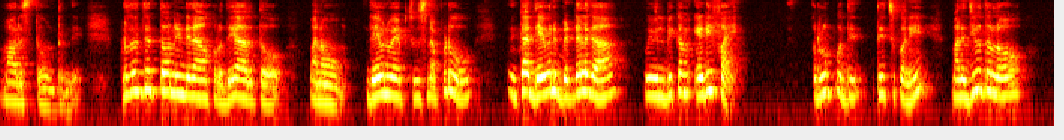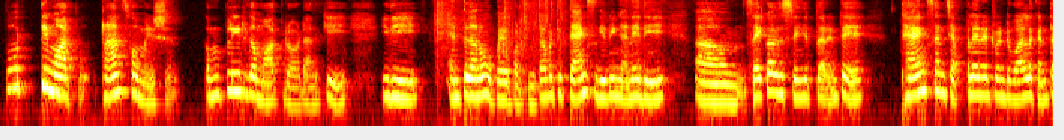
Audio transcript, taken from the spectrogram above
మారుస్తూ ఉంటుంది. కృతజ్ఞతతో నిండిన హృదయాలతో మనం దేవుని వైపు చూసినప్పుడు ఇంకా దేవుని బిడ్డలుగా వీ విల్ బికమ్ ఎడిఫై రూపు తెచ్చుకొని మన జీవితంలో పూర్తి మార్పు ట్రాన్స్ఫర్మేషన్ కంప్లీట్గా మార్పు రావడానికి ఇది ఎంతగానో ఉపయోగపడుతుంది. కాబట్టి థ్యాంక్స్ గివింగ్ అనేది సైకాలజిస్ట్ ఏం చెప్తారంటే థ్యాంక్స్ అని చెప్పలేనటువంటి వాళ్ళకంట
